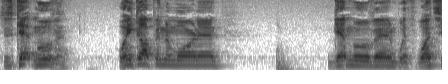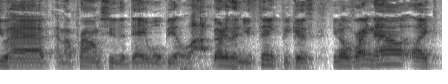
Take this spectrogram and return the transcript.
just get moving. Wake up in the morning. Get moving with what you have, and I promise you the day will be a lot better than you think because, you know, right now, like,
